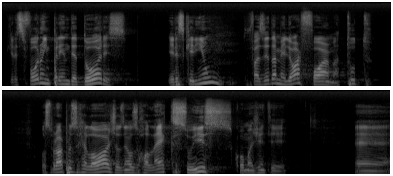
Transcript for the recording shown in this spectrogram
porque eles foram empreendedores, eles queriam fazer da melhor forma tudo. Os próprios relógios, né, os Rolex suíços, como a gente é,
